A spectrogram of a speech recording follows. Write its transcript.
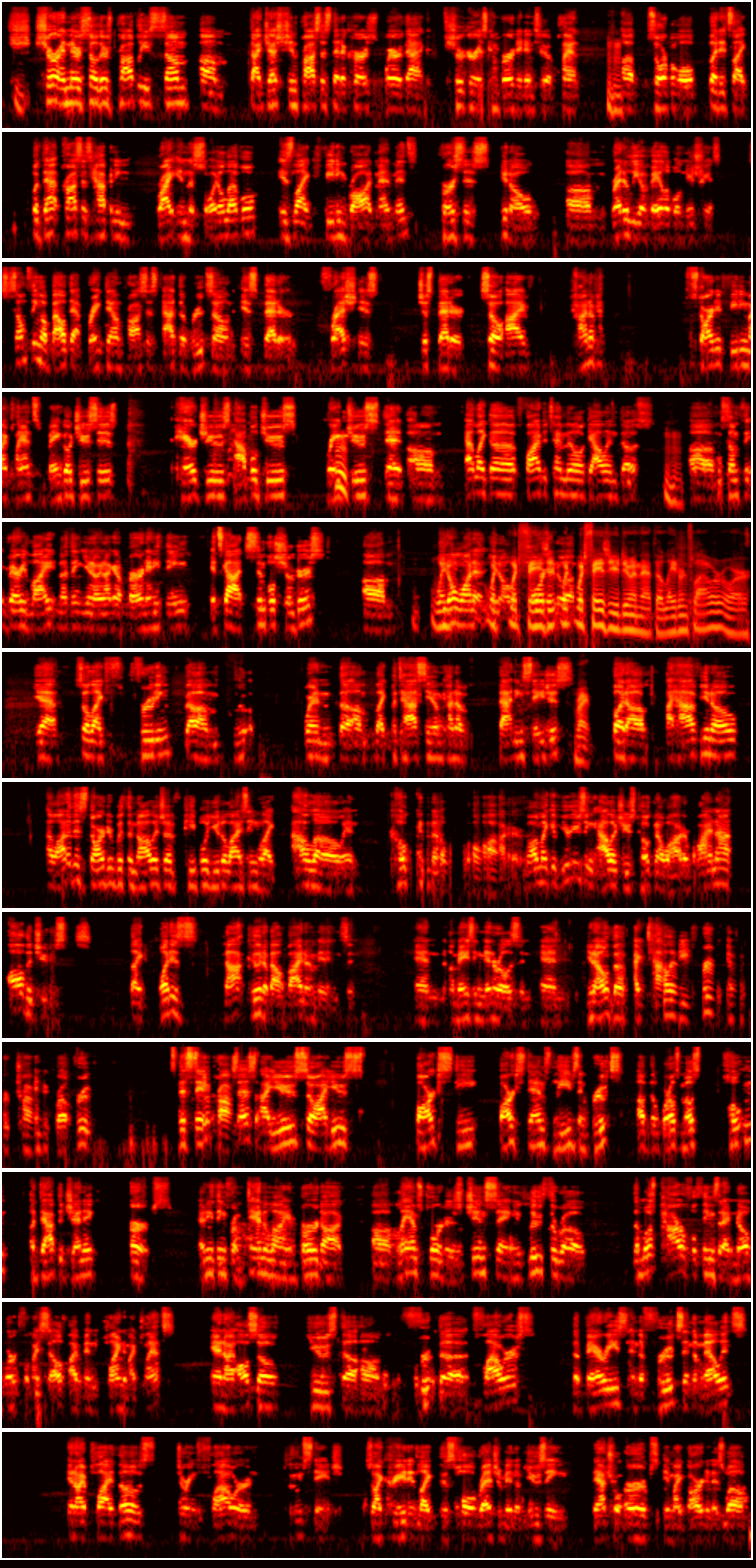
Sure, and there's so there's probably some um, digestion process that occurs where that sugar is converted into a plant Mhm. absorbable, but it's like, but that process happening right in the soil level is like feeding raw amendments versus you know um, readily available nutrients. Something about that breakdown process at the root zone is better. Fresh is just better. So I've kind of started feeding my plants mango juices, hair juice, apple juice, grape Hmm. juice that um at like a five to ten mil gallon dose. Mhm. Um, something very light, nothing, you know, you're not gonna burn anything. It's got simple sugars. Um, when you don't want to, what, you know, what phase? it what, a- what phase are you doing that though? Later in flower or Yeah. So like fruiting, um, when the um, like potassium kind of fattening stages. right? But um, I have, you know, a lot of this started with the knowledge of people utilizing like aloe and coconut water. Well, I'm like, if you're using aloe juice, coconut water, why not all the juices? Like, what is not good about vitamins and and amazing minerals and and you know the vitality of fruit we're trying to grow fruit. It's the same process I use. So I use bark, ste- bark stems, leaves, and roots of the world's most potent adaptogenic herbs. Anything from dandelion, burdock, uh, lamb's quarters, ginseng, eleuthero. The most powerful things that I know work for myself, I've been applying to my plants, and I also use the um, fruit, the flowers, the berries, and the fruits and the melons, and I apply those during flower and bloom stage. So I created like this whole regimen of using natural herbs in my garden as well.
